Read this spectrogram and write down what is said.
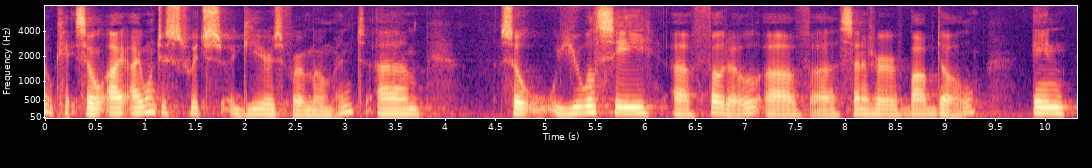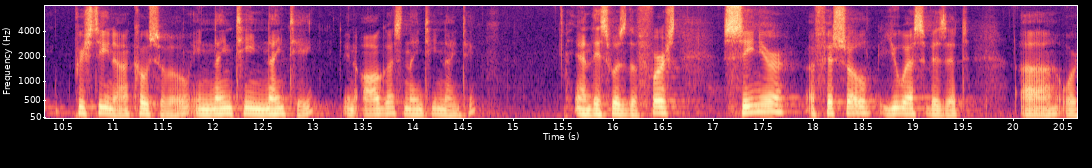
Okay, so I, I want to switch gears for a moment. Um, so you will see a photo of uh, Senator Bob Dole in Pristina, Kosovo, in 1990, in August 1990. And this was the first senior official U.S. visit, uh, or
